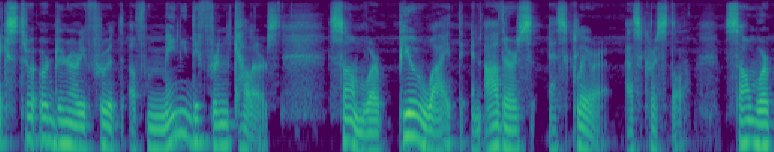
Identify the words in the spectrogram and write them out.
extraordinary fruit of many different colors. Some were pure white and others as clear as crystal. Some were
